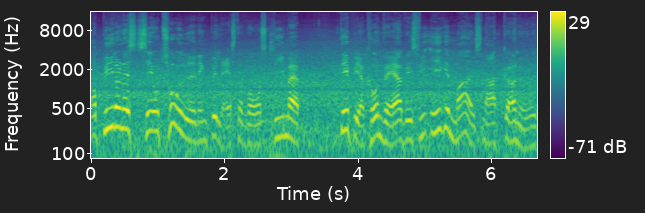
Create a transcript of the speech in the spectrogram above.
Og bilernes CO2-udledning belaster vores klima. Det bliver kun værre, hvis vi ikke meget snart gør noget.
